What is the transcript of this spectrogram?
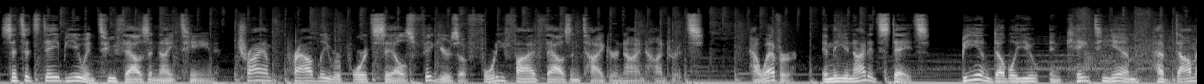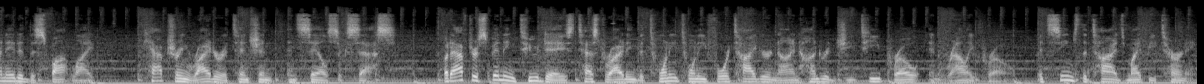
Since its debut in 2019, Triumph proudly reports sales figures of 45,000 Tiger 900s. However, in the United States, BMW and KTM have dominated the spotlight, capturing rider attention and sales success. But after spending two days test riding the 2024 Tiger 900 GT Pro and Rally Pro, it seems the tides might be turning.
